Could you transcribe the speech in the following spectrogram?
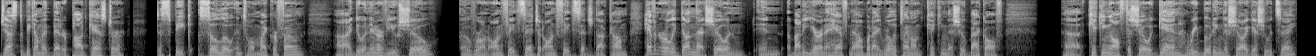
just to become a better podcaster, to speak solo into a microphone. Uh, I do an interview show over on On Faith's Edge at onfaithsedge.com. Haven't really done that show in, in about a year and a half now, but I really plan on kicking that show back off. Uh, kicking off the show again, rebooting the show, I guess you would say.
